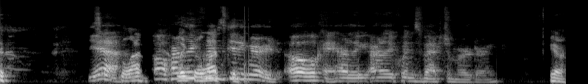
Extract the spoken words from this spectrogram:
yeah. the last- oh, Harley like Quinn's getting married. Oh, okay. Harley Harley Quinn's back to murdering. Yeah.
